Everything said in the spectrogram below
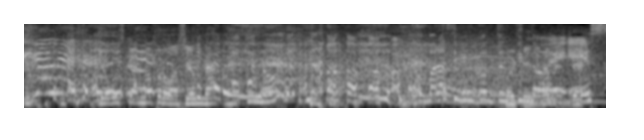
dígale. Yo buscando aprobación, ¿verdad que no? Omar así bien contentito. Ok, No, déjame- es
